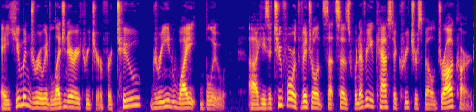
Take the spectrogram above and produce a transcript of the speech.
a human druid legendary creature for two green, white, blue. Uh, he's a 2 4 with vigilance that says whenever you cast a creature spell, draw a card.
